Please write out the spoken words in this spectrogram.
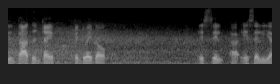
ตื่นตาตื่นใจเป็นด้วยดอกเอเซเอเซเลีย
